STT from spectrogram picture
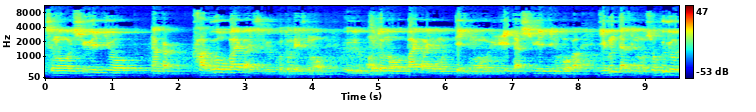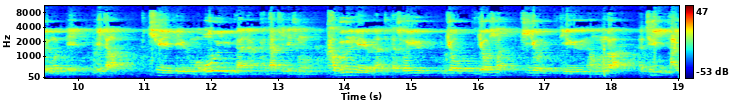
その収益を、なんか、株を売買することで、その、ことの売買でもって、その、得た収益の方が、自分たちの職業でもって得た収益よりも多いみたいな形で、その、株運営をやってた、そういう業業者、企業っていうようなものが、次に大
